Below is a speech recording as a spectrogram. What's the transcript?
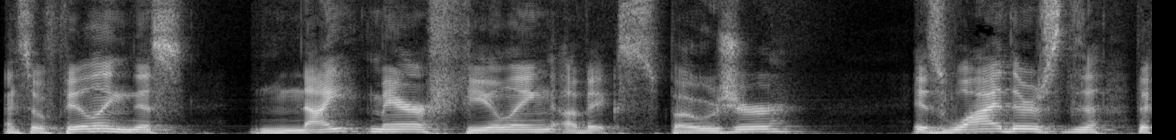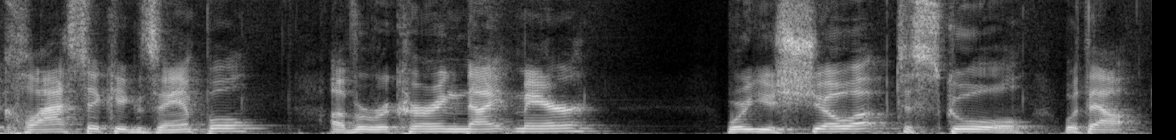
And so, feeling this nightmare feeling of exposure is why there's the, the classic example of a recurring nightmare where you show up to school without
